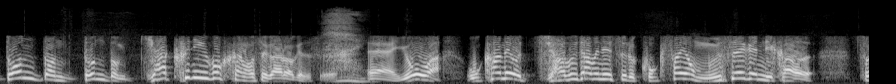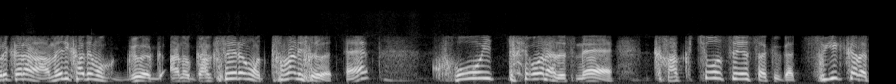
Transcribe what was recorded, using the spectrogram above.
どんどんどんどん逆に動く可能性があるわけです。はい、えー、要は、お金をジャブジャブにする、国債を無制限に買う、それからアメリカでもぐあの学生ローンをタダにする、え？こういったようなですね、拡張政策が次から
